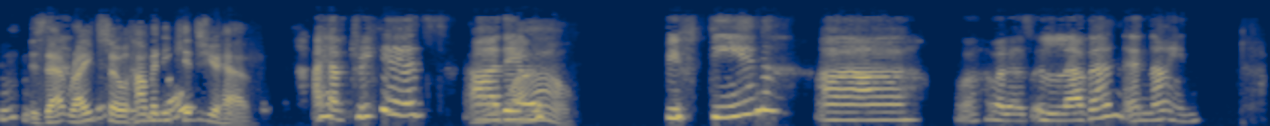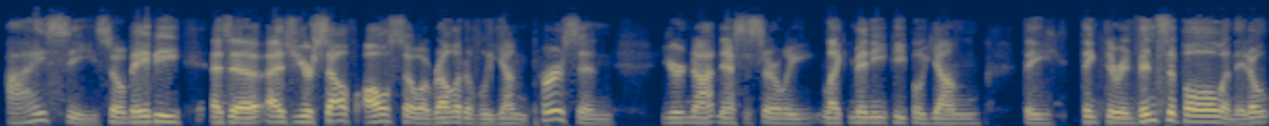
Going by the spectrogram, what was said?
Is that right? So how many kids do you have? I have three kids. Uh, Oh, they are 15, uh, well, what else? 11 and 9. I see. So maybe as a as yourself also a relatively young person, you're not necessarily like many people young, they think they're invincible and they don't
